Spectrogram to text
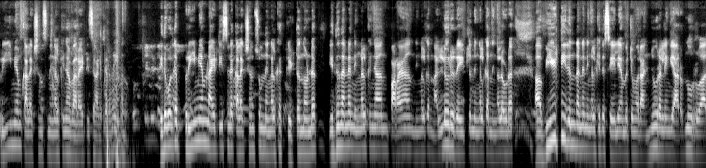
പ്രീമിയം കളക്ഷൻസ് നിങ്ങൾക്ക് ഞാൻ വെറൈറ്റീസ് കാണിച്ചിരുന്നത് ഇത് നോക്കൂ. ഇതുപോലത്തെ പ്രീമിയം നൈറ്റീസിന്റെ കളക്ഷൻസും നിങ്ങൾക്ക് കിട്ടുന്നുണ്ട്. ഇത് തന്നെ നിങ്ങൾക്ക് ഞാൻ പറയാൻ നിങ്ങൾക്ക് നല്ലൊരു റേറ്റിൽ നിങ്ങൾക്ക് നിങ്ങളുടെ വീട്ടിലിരുന്ന് തന്നെ നിങ്ങൾക്ക് ഇത് സെയിൽ ചെയ്യാൻ പറ്റും. ഒരു അഞ്ഞൂറ് അല്ലെങ്കിൽ അറുന്നൂറ് രൂപ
